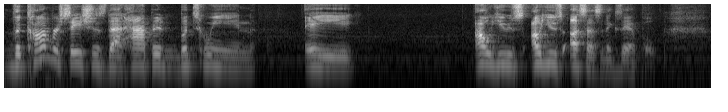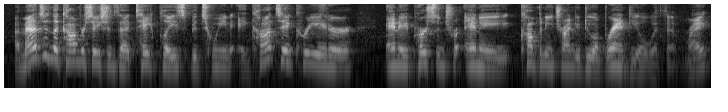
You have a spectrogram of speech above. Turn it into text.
the conversations that happen between a. I'll use I'll use us as an example. Imagine the conversations that take place between a content creator and a person tr- and a company trying to do a brand deal with them, right?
